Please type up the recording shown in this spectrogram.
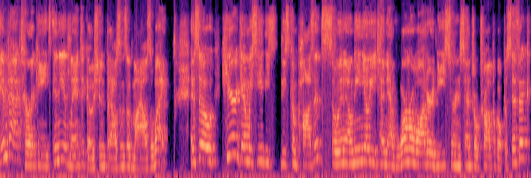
impact hurricanes in the Atlantic Ocean thousands of miles away? And so here again, we see these these composites. So in El Nino, you tend to have warmer water in the eastern and central tropical Pacific.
